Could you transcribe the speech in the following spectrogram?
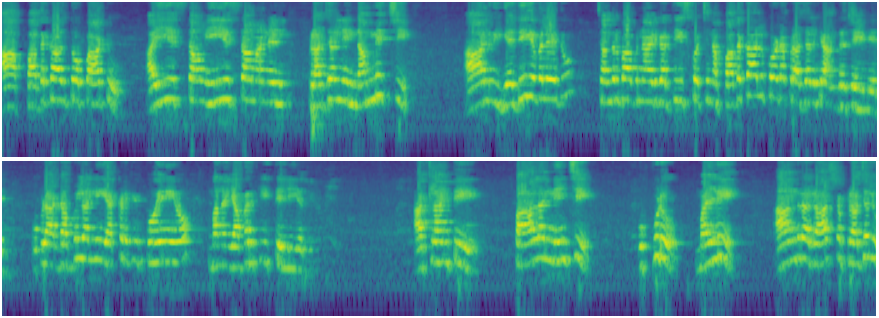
ఆ పథకాలతో పాటు అయి ఇస్తాం ఈ ఇస్తాం ప్రజల్ని నమ్మించి వాళ్ళు ఏది ఇవ్వలేదు. చంద్రబాబు నాయుడు గారు తీసుకొచ్చిన పథకాలు కూడా ప్రజలకి అందజేయలేదు. ఇప్పుడు ఆ డబ్బులన్నీ ఎక్కడికి పోయినాయో మనం ఎవరికీ తెలియదు. అట్లాంటి పాలన నుంచి ఇప్పుడు మళ్ళీ ఆంధ్ర రాష్ట్ర ప్రజలు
